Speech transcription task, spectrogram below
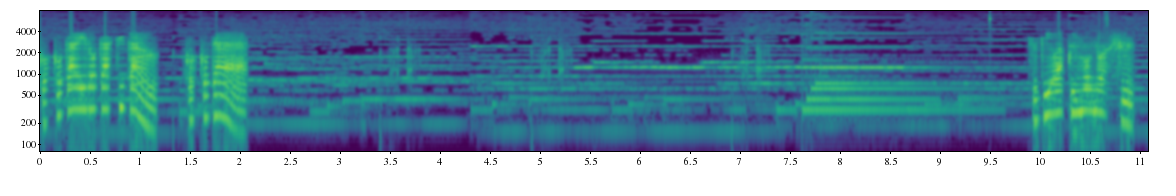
ここが色が違う。ここだ。次は蜘蛛の巣。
